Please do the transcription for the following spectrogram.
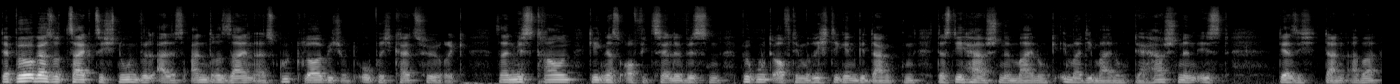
Der Bürger, so zeigt sich nun, will alles andere sein als gutgläubig und obrigkeitshörig. Sein Misstrauen gegen das offizielle Wissen beruht auf dem richtigen Gedanken, dass die herrschende Meinung immer die Meinung der Herrschenden ist, der sich dann aber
